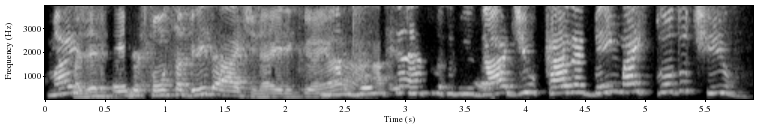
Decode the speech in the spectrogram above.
Mas, mas, ele tem responsabilidade, né? Ele ganha. Mas ele tem a responsabilidade e o cara é bem mais produtivo.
